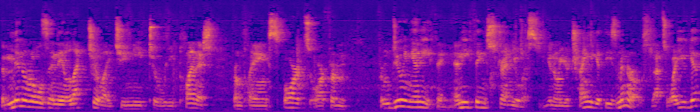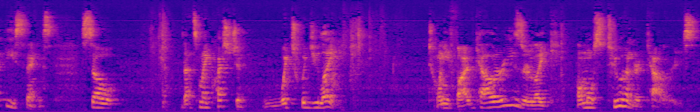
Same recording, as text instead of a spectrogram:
The minerals and electrolytes you need to replenish from playing sports or from from doing anything, anything strenuous. You know, you're trying to get these minerals. That's why you get these things. So that's my question. Which would you like? 25 calories or like almost 200 calories?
